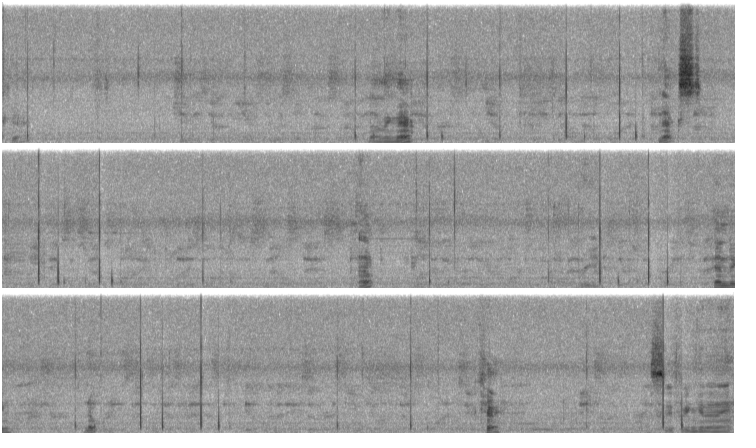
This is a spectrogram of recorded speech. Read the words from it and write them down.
Okay. Nothing there. Next. Read. Pending. Nope. Okay. Let's see if we can get any.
